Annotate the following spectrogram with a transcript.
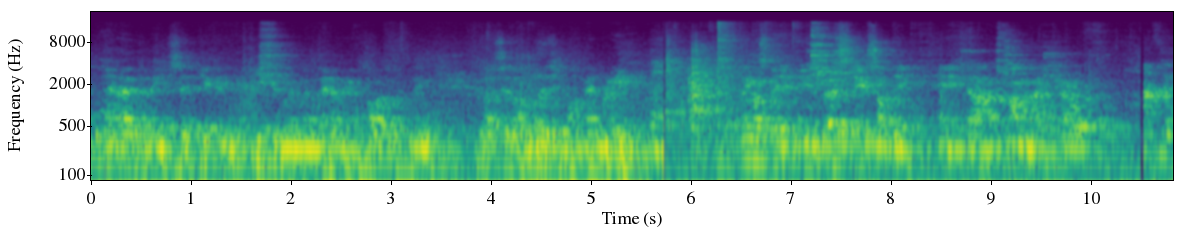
Cabs went over me and said, you can, you can remember having a fight with me. Because I said, I'm losing my memory. I think I was at university or something, and um, Mum and Auntie Carol. for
